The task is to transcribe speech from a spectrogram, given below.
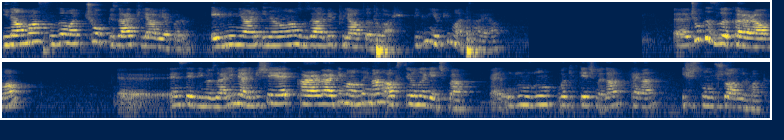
İnanmazsınız ama çok güzel pilav yaparım. Elimin yani inanılmaz güzel bir pilav tadı var. Bir gün yapayım hatta ya. Ee, çok hızlı karar almam. En sevdiğim özelliğim yani bir şeye karar verdiğim anda hemen aksiyona geçmem. Yani uzun uzun vakit geçmeden hemen işi sonuçlandırmak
